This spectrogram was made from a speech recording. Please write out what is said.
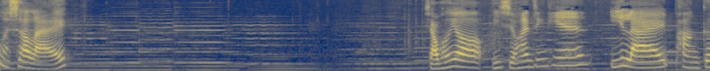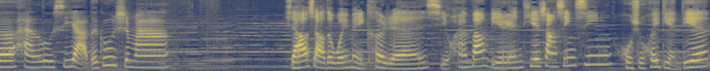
了下来。小朋友，你喜欢今天伊莱、胖哥和露西亚的故事吗？小小的唯美客人喜欢帮别人贴上星星或是灰点点，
